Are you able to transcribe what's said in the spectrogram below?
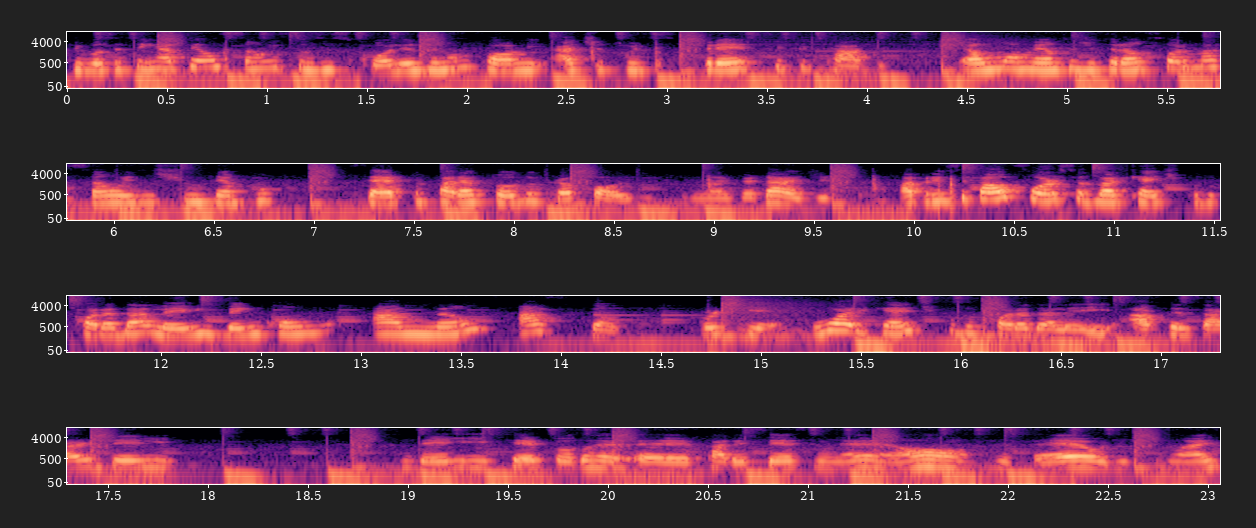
que você tenha atenção em suas escolhas e não tome atitudes precipitadas. É um momento de transformação, existe um tempo certo para todo o propósito, não é verdade? A principal força do arquétipo do fora da lei vem com a não ação. Porque o arquétipo do fora da lei, apesar dele dele ter todo é, parecer assim, né, ó, oh, rebelde e tudo mais,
